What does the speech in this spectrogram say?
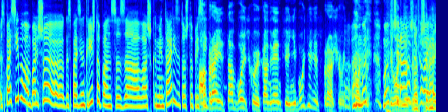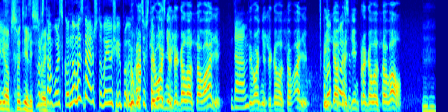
Спасибо вам большое, господин Криштопанс, за ваш комментарий, за то, что присоединились. А про Истамбульскую конвенцию не будете спрашивать? Мы, мы вчера уже мы вчера ее обсудили про Стамбульскую, но мы знаем, что вы и, ну, против Стамбульской. Сегодня же голосовали. Да. Сегодня же голосовали. 51 проголосовал. Угу.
